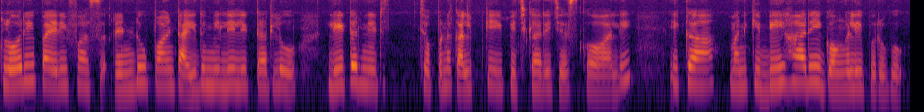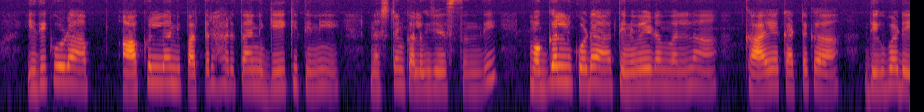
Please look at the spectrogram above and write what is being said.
క్లోరిపైరిఫాస్ రెండు పాయింట్ ఐదు మిల్లీలీటర్లు లీటర్ నీటి చొప్పున కలిపి పిచికారీ చేసుకోవాలి. ఇక మనకి బీహారీ గొంగళి పురుగు. ఇది కూడా ఆకుల్లోని పత్రహరితాన్ని గీకి తిని నష్టం కలుగజేస్తుంది. మొగ్గలను కూడా తినివేయడం వలన కాయ కట్టక దిగుబడి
